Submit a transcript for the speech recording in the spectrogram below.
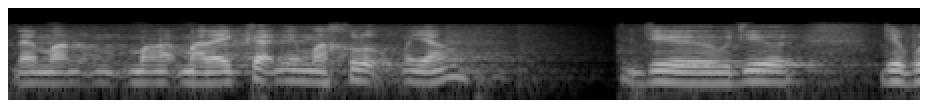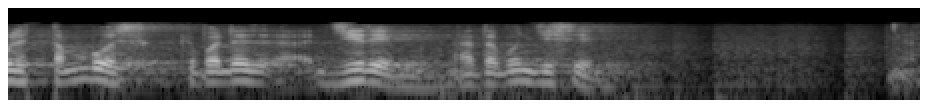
Dan ma ma malaikat ni makhluk yang dia dia dia boleh tembus kepada jirim ataupun jisim. Ya.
